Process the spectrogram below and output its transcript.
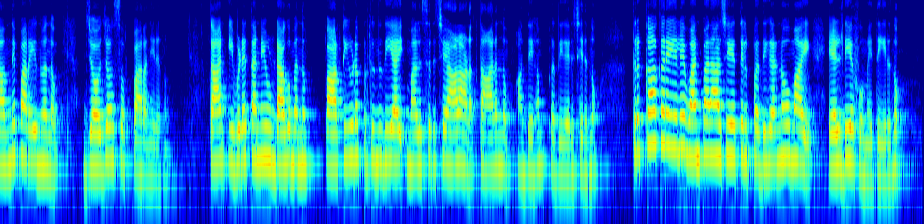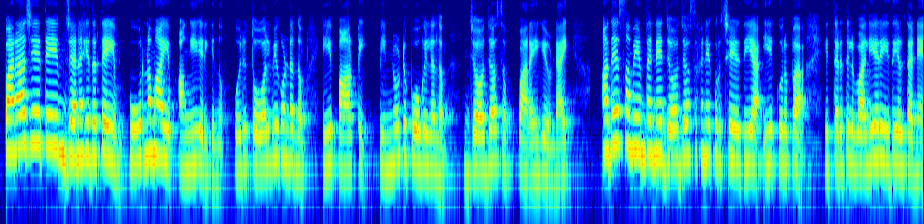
നന്ദി പറയുന്നുവെന്നും ജോ ജോസഫ് പറഞ്ഞിരുന്നു. താൻ ഇവിടെ തന്നെ ഉണ്ടാകുമെന്നും പാർട്ടിയുടെ പ്രതിനിധിയായി മത്സരിച്ചയാളാണ് താനെന്നും അദ്ദേഹം പ്രതികരിച്ചിരുന്നു. തൃക്കാക്കരയിലെ വൻ പരാജയത്തിൽ പ്രതികരണവുമായി എൽ ഡി എഫും എത്തിയിരുന്നു. പരാജയത്തെയും ജനഹിതത്തെയും പൂർണമായും അംഗീകരിക്കുന്നു. ഒരു തോൽവി കൊണ്ടെന്നും ഈ പാർട്ടി പിന്നോട്ട് പോകില്ലെന്നും ജോ ജോസഫ് പറയുകയുണ്ടായി. അതേസമയം തന്നെ ജോ ജോസഫിനെ കുറിച്ച് എഴുതിയ ഈ കുറിപ്പ് ഇത്തരത്തിൽ വലിയ രീതിയിൽ തന്നെ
